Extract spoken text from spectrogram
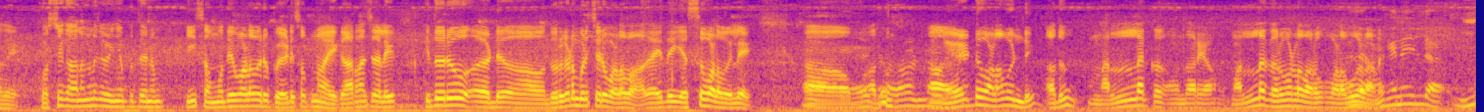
അതെ. കുറച്ച് കാലങ്ങൾ കഴിഞ്ഞപ്പോഴത്തേനും ഈ സമുദ്ര വളവ് ഒരു പേടി സ്വപ്നമായി. കാരണം വെച്ചാൽ ഇതൊരു ദുർഘടം പിടിച്ചൊരു വളവാണ് അതായത് എസ് വളവ് അല്ലേ? അതും അത് വളവുണ്ട്. അതും നല്ല എന്താ പറയുക നല്ല കറിവുള്ള വളവ് വളവുകളാണ്. അങ്ങനെയില്ല. ഈ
